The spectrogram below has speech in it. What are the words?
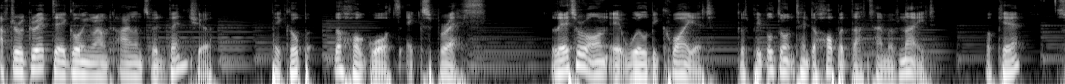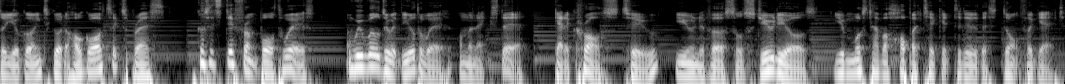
after a great day going around Islands of Adventure, pick up the Hogwarts Express. Later on, it will be quiet because people don't tend to hop at that time of night. Okay? So you're going to go to Hogwarts Express because it's different both ways, and we will do it the other way on the next day. Get across to Universal Studios. You must have a hopper ticket to do this, don't forget.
